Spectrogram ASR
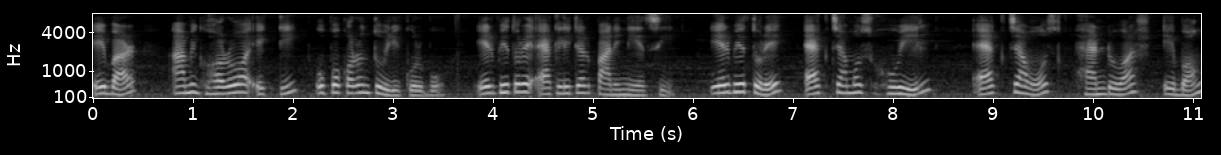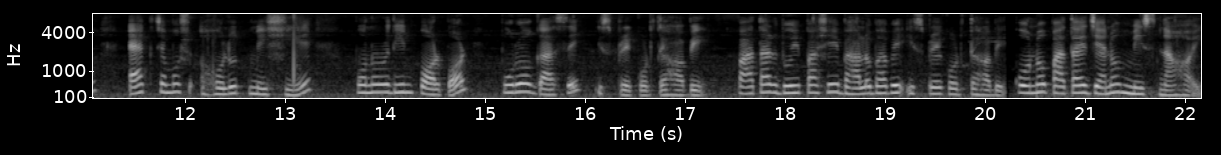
এবার আমি ঘরোয়া একটি উপকরণ তৈরি করব। এর ভেতরে এক লিটার পানি নিয়েছি। এর ভেতরে এক চামচ হুইল এক চামচ হ্যান্ড ওয়াশ এবং এক চামচ হলুদ মিশিয়ে পনেরো দিন পর পর পুরো গাছে স্প্রে করতে হবে। পাতার দুই পাশেই ভালোভাবে স্প্রে করতে হবে। কোনো পাতায় যেন মিস না হয়।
